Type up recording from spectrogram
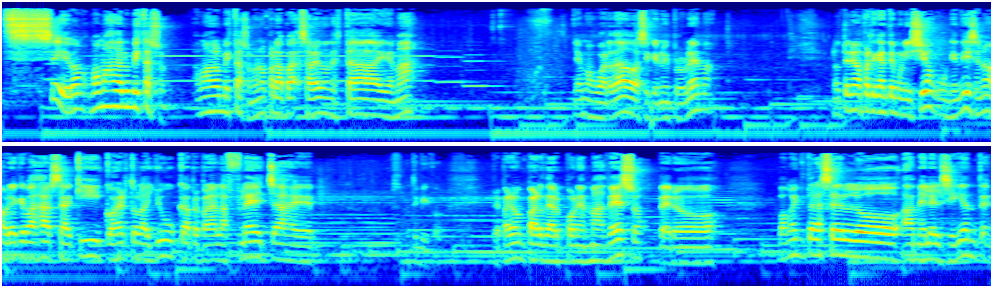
Sí, vamos a darle un vistazo. Vamos a darle un vistazo, menos para saber dónde está y demás. Ya hemos guardado, así que no hay problema. No tenemos prácticamente munición, como quien dice, ¿no? Habría que bajarse aquí, coger toda la yuca, preparar las flechas. Eh, es típico. Preparar un par de arpones más de esos, pero vamos a intentar hacerlo a melee el siguiente.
